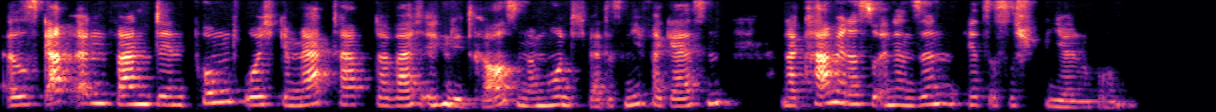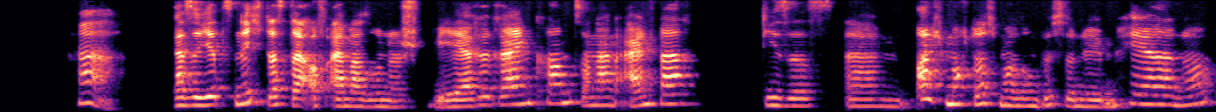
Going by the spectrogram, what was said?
also es gab irgendwann den Punkt, wo ich gemerkt habe, da war ich irgendwie draußen mit dem Hund, ich werde es nie vergessen. Und da kam mir das so in den Sinn, jetzt ist das Spielen rum. Ah. Also jetzt nicht, dass da auf einmal so eine Schwere reinkommt, sondern einfach dieses, ähm, oh, ich mache das mal so ein bisschen nebenher, ne?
